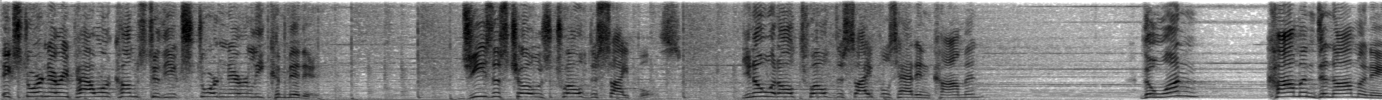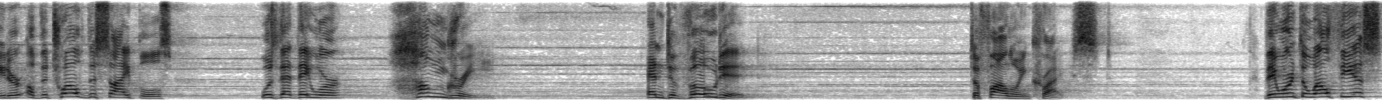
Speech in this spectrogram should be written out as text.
Extraordinary power comes to the extraordinarily committed. Jesus chose 12 disciples. You know what all 12 disciples had in common? The one common denominator of the 12 disciples was that they were hungry and devoted to following Christ. They weren't the wealthiest,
